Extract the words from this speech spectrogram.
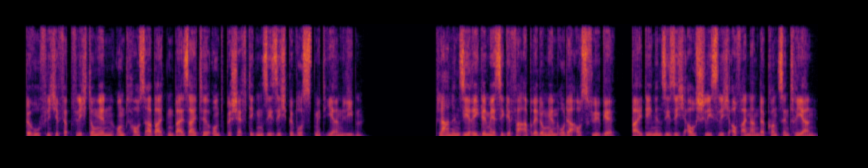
berufliche Verpflichtungen und Hausarbeiten beiseite und beschäftigen Sie sich bewusst mit Ihren Lieben. Planen Sie regelmäßige Verabredungen oder Ausflüge, bei denen Sie sich ausschließlich aufeinander konzentrieren,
